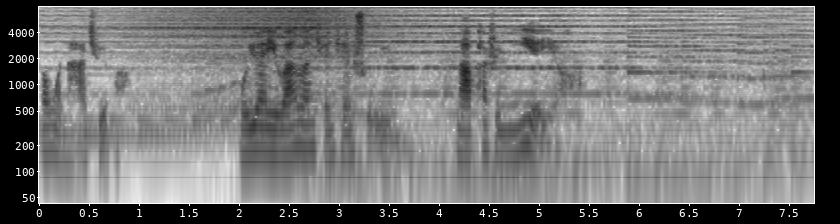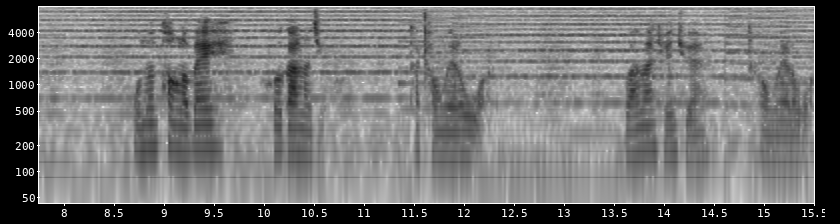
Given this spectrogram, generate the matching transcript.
帮我拿去吧，我愿意完完全全属于你，哪怕是一夜也好。”我们碰了杯，喝干了酒。他成为了我的，完完全全成为了我的。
